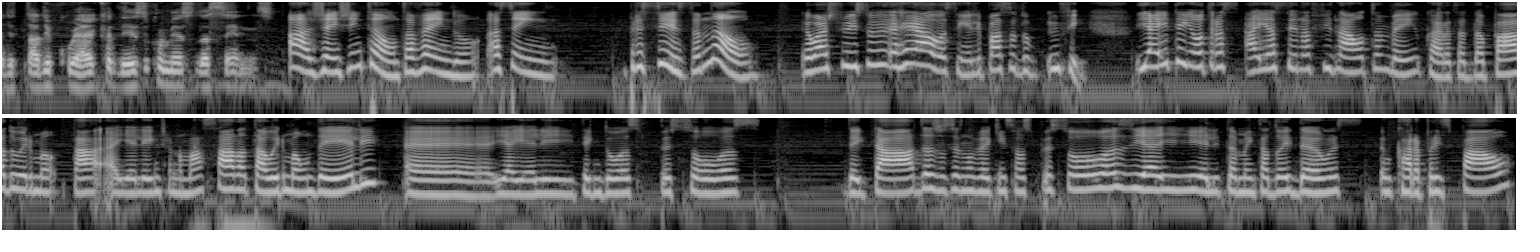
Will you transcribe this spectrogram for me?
Ele tá de cueca desde o começo das cenas. Ah, gente, então, tá vendo? Assim, precisa? Não. Eu acho isso real, assim, ele passa do. Enfim. E aí tem outras. Aí a cena final também, o cara tá dopado, o irmão. Tá, aí ele entra numa sala, tá o irmão dele. É, e aí ele tem duas pessoas deitadas, você não vê quem são as pessoas. E aí ele também tá doidão, esse, o cara principal.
